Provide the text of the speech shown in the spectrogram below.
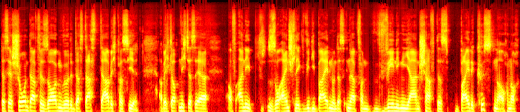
dass er schon dafür sorgen würde, dass das dadurch passiert. Aber ich glaube nicht, dass er auf Anhieb so einschlägt wie die beiden und das innerhalb von wenigen Jahren schafft, dass beide Küsten auch noch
